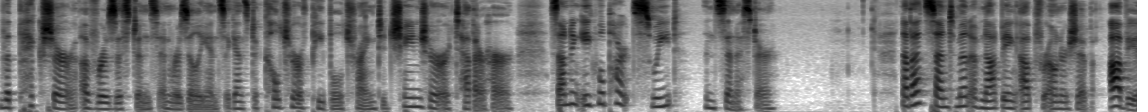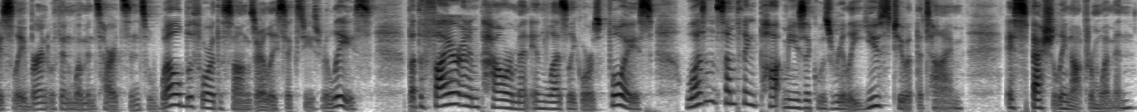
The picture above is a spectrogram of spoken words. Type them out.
the picture of resistance and resilience against a culture of people trying to change her or tether her, sounding equal parts sweet and sinister. Now, that sentiment of not being up for ownership obviously burned within women's hearts since well before the song's early 60s release, but the fire and empowerment in Lesley Gore's voice wasn't something pop music was really used to at the time, especially not from women.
